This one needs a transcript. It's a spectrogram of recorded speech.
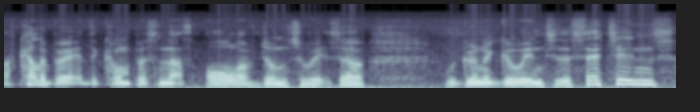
I've calibrated the compass and that's all I've done to it. So we're going to go into the settings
